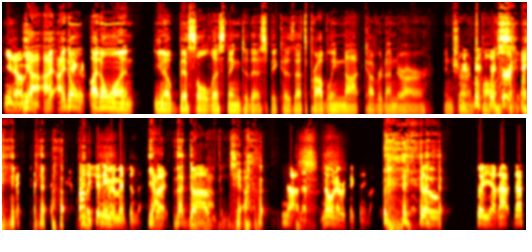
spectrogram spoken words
you know I mean, yeah. I, I don't. I don't want you know Bissell listening to this because that's probably not covered under our insurance policy. yeah, probably shouldn't even have mentioned that yeah, but that never um, happened. Yeah. no no no one ever picks anybody so so yeah, that that's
